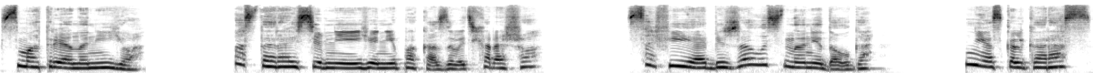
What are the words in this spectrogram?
смотря на нее. «Постарайся мне ее не показывать, хорошо?» София обижалась, но недолго. Несколько раз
